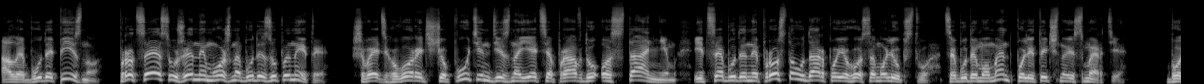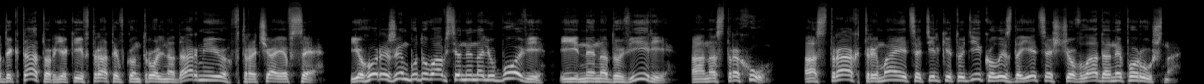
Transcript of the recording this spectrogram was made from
Але буде пізно. Процес уже не можна буде зупинити. Швець говорить, що Путін дізнається правду останнім, і це буде не просто удар по його самолюбству, це буде момент політичної смерті. Бо диктатор, який втратив контроль над армією, втрачає все. Його режим будувався не на любові і не на довірі, а на страху. А страх тримається тільки тоді, коли здається, що влада непорушна.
